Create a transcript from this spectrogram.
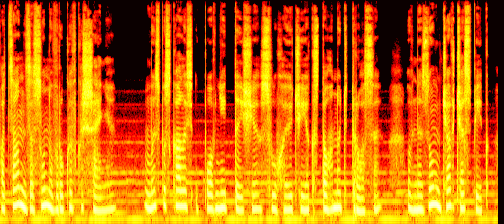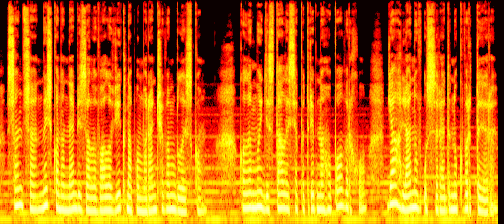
Пацан засунув руки в кишені. Ми спускались у повній тиші, слухаючи, як стогнуть троси. Внизу мчав час пік, сонце низько на небі заливало вікна помаранчевим блиском. Коли ми дісталися потрібного поверху, я глянув усередину квартири.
